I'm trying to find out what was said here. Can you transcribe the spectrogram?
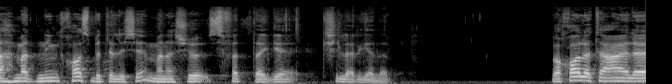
Rahmatning xos bitilishi mana shu sifatdagi kishilargadir. Va qola taala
